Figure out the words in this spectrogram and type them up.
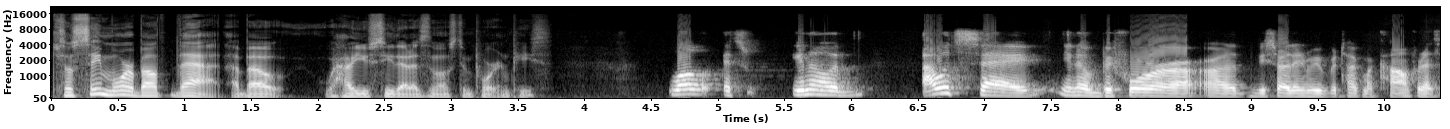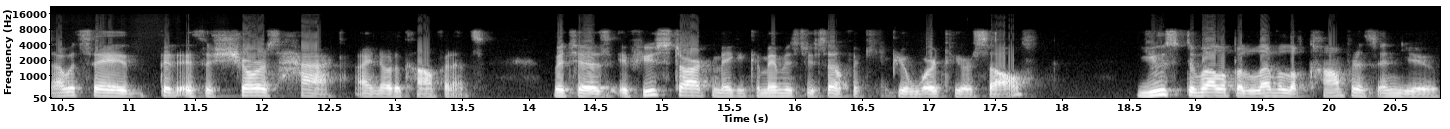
So say more about that, about how you see that as the most important piece. Well, it's you know I would say, you know, before uh, we started, we were talking about confidence. I would say that it's the surest hack I know to confidence, which is if you start making commitments to yourself and keep your word to yourself, you develop a level of confidence in you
